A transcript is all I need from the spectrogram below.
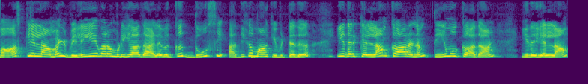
மாஸ்க் இல்லாமல் வெளியே வர முடியாத அளவுக்கு தூசி அதிகமாகிவிட்டது. இதற்கெல்லாம் காரணம் திமுக தான். இதையெல்லாம்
